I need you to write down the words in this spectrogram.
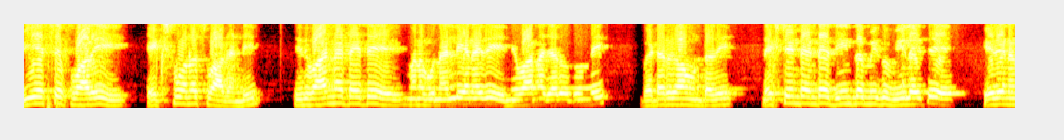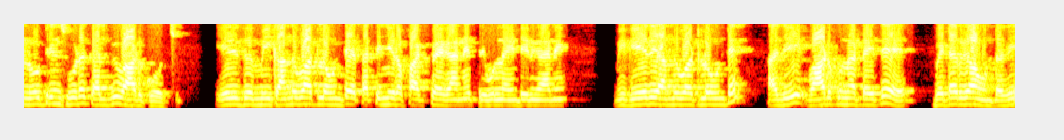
బిఎస్ఎఫ్ వారి ఎక్స్పోనస్ వాడండి. ఇది వాడినట్టయితే మనకు నల్లి అనేది నివారణ జరుగుతుంది. బెటర్గా ఉంటుంది. నెక్స్ట్ ఏంటంటే దీంట్లో మీకు వీలైతే ఏదైనా న్యూట్రియన్స్ కూడా కలిపి వాడుకోవచ్చు. ఏది మీకు అందుబాటులో ఉంటే థర్టీన్ జీరో ఫార్టీ ఫైవ్ కానీ త్రిబుల్ నైన్టీన్ కానీ మీకు ఏది అందుబాటులో ఉంటే అది వాడుకున్నట్టయితే బెటర్గా ఉంటుంది.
